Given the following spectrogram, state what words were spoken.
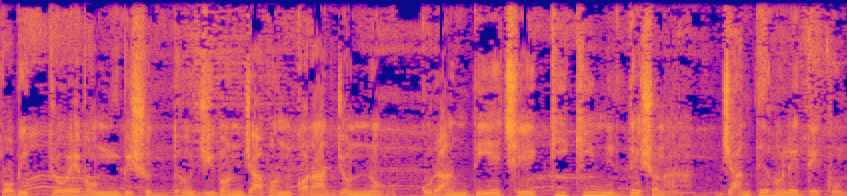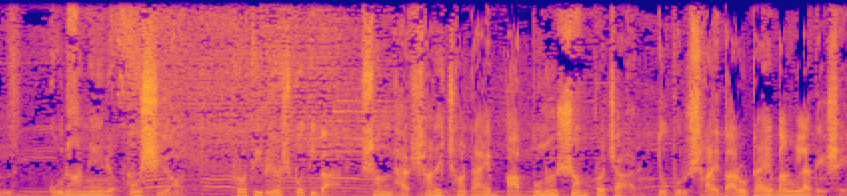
পবিত্র এবং বিশুদ্ধ জীবন যাপন করার জন্য কোরআন দিয়েছে কি কি নির্দেশনা জানতে হলে দেখুন কোরআনের ওসিয়ত প্রতি বৃহস্পতিবার সন্ধ্যা সাড়ে ছটায় বা পুনঃ সম্প্রচার দুপুর সাড়ে বারোটায় বাংলাদেশে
